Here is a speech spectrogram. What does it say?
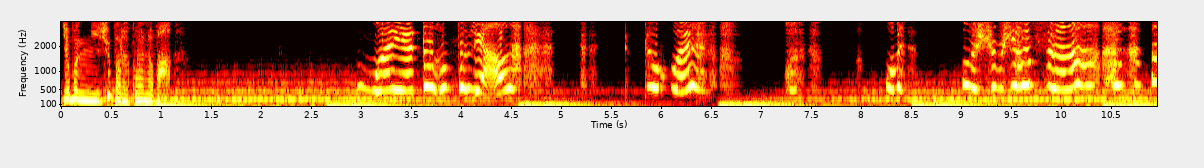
要不你去把它关了吧？我也动不了了，他回来了，我我们。我们是不是要死了？啊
